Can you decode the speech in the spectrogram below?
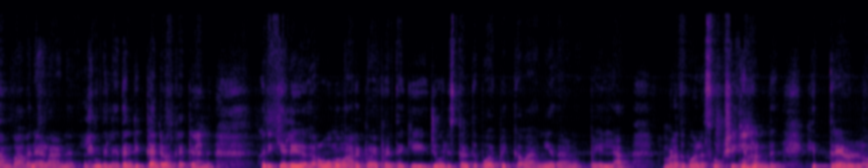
സംഭാവനകളാണ്. അല്ലെങ്കിൽ ഇതെന്റെ ഇക്കാന്റെ ബക്കറ്റാണ് ഒരിക്കൽ റൂം മാറിപ്പോയപ്പോഴത്തേക്ക് ജോലി സ്ഥലത്ത് പോയപ്പോഴൊക്കെ വാങ്ങിയതാണ്. അപ്പോൾ എല്ലാം നമ്മളതുപോലെ സൂക്ഷിക്കുന്നുണ്ട്. ഇത്രയേ ഉള്ളൂ.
